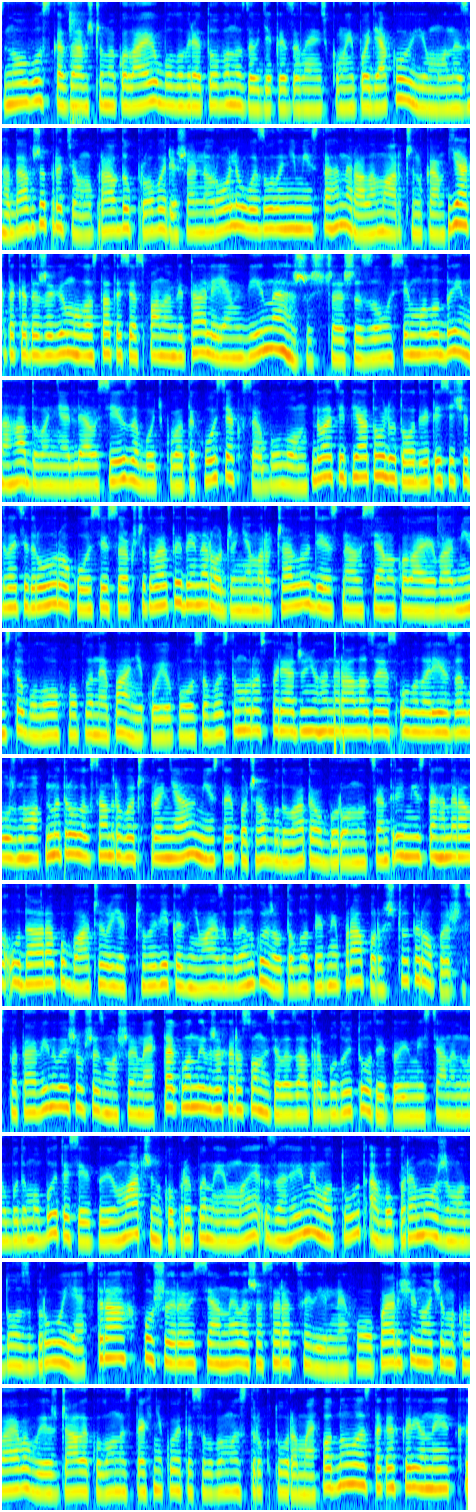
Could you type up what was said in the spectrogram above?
знову сказав, що Миколаїв було врятовано завдяки Зеленському і подякував йому, не згадавши при цьому правду про вирішальну роль у визволенні міста генерала Марченка. Як таке дежавю могло статися з паном Віталієм? Він ж ще ж зовсім молодий. Нагадування для всіх забудькуватих ось як все було. 25 лютого 2022 року, у свій 44-й день народження Марчелло дізнався Миколаєва. Місто було охоплене панікою по особистому розпорядженню генерала ЗСУ Валерія Залужного. Дмитро Олександрович прийняв місто і почав будувати оборону. У центрі міста генерал Удара побачив, як чоловік знімає з будинку жовто-блакитний прапор. Що ти робиш? спитав він, вийшовши з машини. Так вони вже Херсон взяли. Завтра будуть тут. Відповів містянин. Ми будемо битися. Відповів Марченко. Припини. Ми загинемо тут або переможемо до зброї. Страх поширився не лише серед цивільних. У перші ночі Миколаєва виїжджали колони з технікою та силовими структурами. Одного з таких керівник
